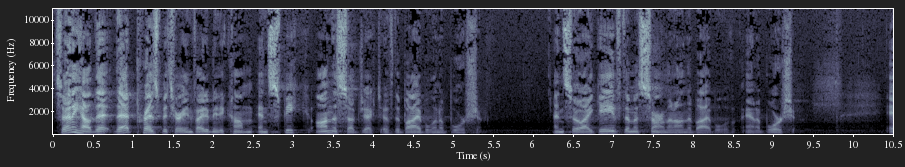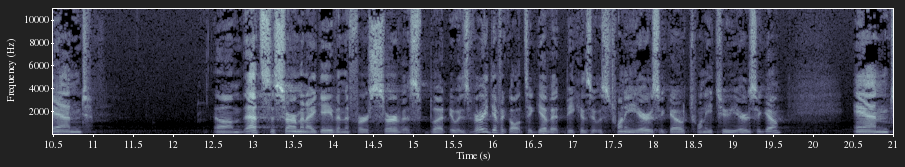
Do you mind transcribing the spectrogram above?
So anyhow, that, that presbytery invited me to come and speak on the subject of the Bible and abortion. And so I gave them a sermon on the Bible and abortion. And um, that's the sermon I gave in the first service, but it was very difficult to give it because it was 20 years ago, 22 years ago. And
